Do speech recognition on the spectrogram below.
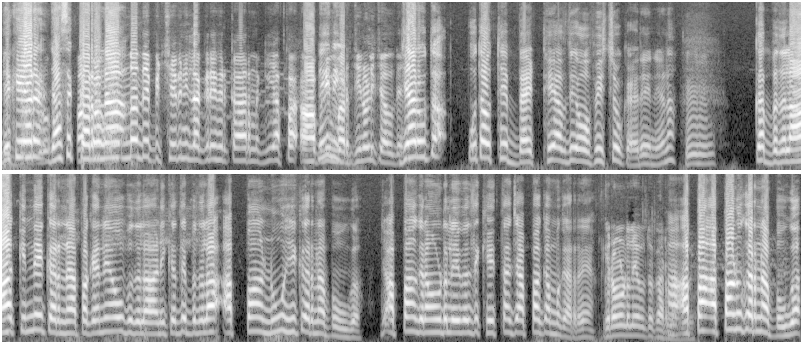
ਦੇਖ ਯਾਰ। ਜਸ ਕਰਨਾ- ਉਹਨਾਂ ਦੇ ਪਿੱਛੇ ਵੀ ਨਹੀਂ ਲੱਗ ਰਹੇ ਫਿਰ ਕਾਰਨ ਕੀ? ਆਪਾਂ ਆਪਣੀ ਮਰਜ਼ੀ ਨਾਲ ਹੀ ਚੱਲਦੇ ਯਾਰ ਉਹ ਤਾਂ ਉਹ ਤਾਂ ਉੱਥੇ ਬੈਠੇ ਆਪਦੇ ਆਫਿਸ ਚੋਂ ਕਹਿ ਰਹੇ ਨੇ ਹਨਾ। ਹੂੰ ਹੂੰ ਕ ਬਦਲਾ ਕਿੰਨੇ ਕਰਨਾ ਆਪਾਂ ਕਹਿੰਦੇ ਆ ਉਹ ਬਦਲਾ ਨਹੀਂ ਕਰਦੇ ਬਦਲਾ ਆਪਾਂ ਨੂੰ ਹੀ ਕਰਨਾ ਪਊਗਾ। ਜੇ ਆਪਾਂ ਗਰਾਊਂਡ ਲੈਵਲ ਤੇ ਖੇਤਾਂ 'ਚ ਆਪਾਂ ਕੰਮ ਕਰ ਰਹੇ ਹਾਂ ਗਰਾਊਂਡ ਲੈਵਲ ਤੋਂ ਕਰਨਾ ਆਪਾਂ ਆਪਾਂ ਨੂੰ ਕਰਨਾ ਪਊਗਾ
